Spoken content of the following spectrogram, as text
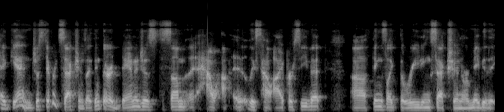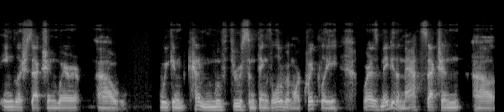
again, just different sections. I think there are advantages to some, how at least how I perceive it. Uh, things like the reading section or maybe the English section, where uh, we can kind of move through some things a little bit more quickly. Whereas maybe the math section, uh,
